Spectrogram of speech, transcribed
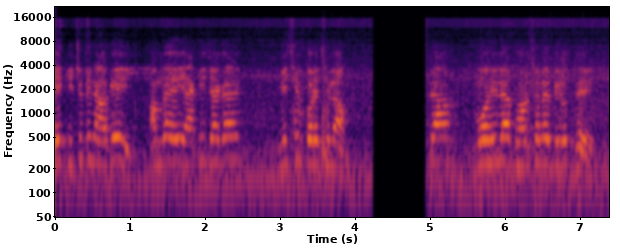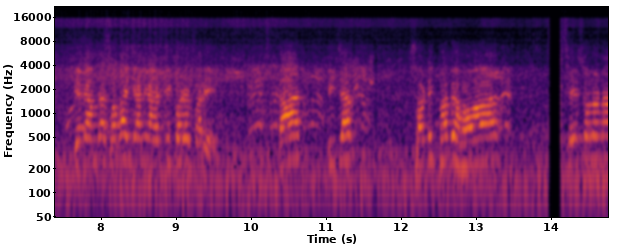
এই কিছুদিন আগেই আমরা এই একই জায়গায় মিছিল করেছিলাম। মহিলা ধর্ষণের বিরুদ্ধে, যেটা আমরা সবাই জানি আর্জি করার পারে। তার বিচার সঠিকভাবে হওয়া শেষ হলো না,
